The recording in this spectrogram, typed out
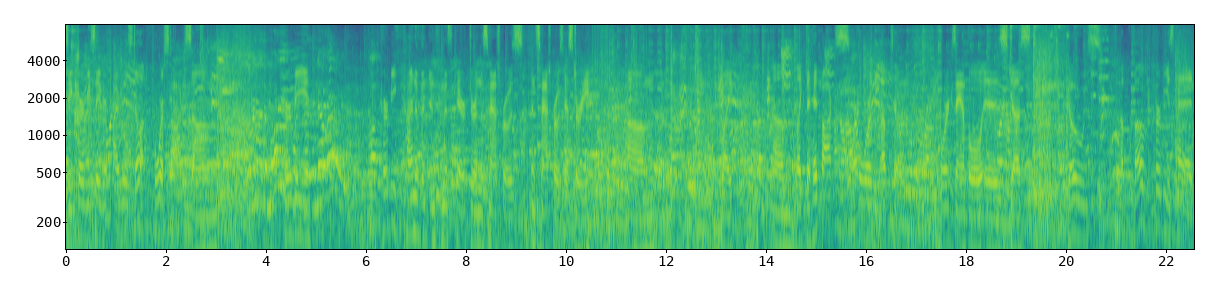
see Kirby Savior Hyrule still at four stocks. Um, Kirby, Kirby, kind of an infamous character in the Smash Bros. in Smash Bros. history. Um, like, um, like the hitbox for the up tilt, for example, is just goes above Kirby's head.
